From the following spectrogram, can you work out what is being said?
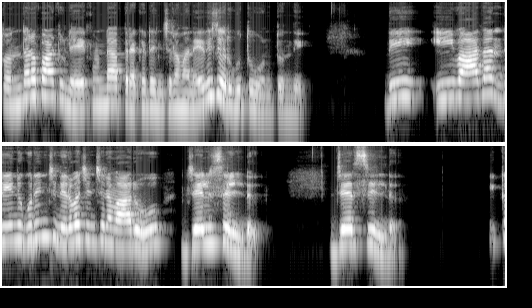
తొందరపాటు లేకుండా ప్రకటించడం అనేది జరుగుతూ ఉంటుంది. దీ ఈ వాదం దీని గురించి నిర్వచించిన వారు జెల్సిల్డ్ జెర్సిల్డ్. ఇక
